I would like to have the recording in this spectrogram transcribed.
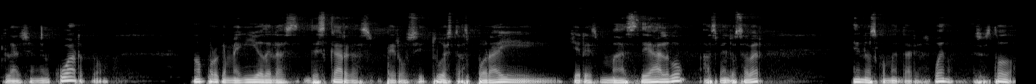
Clash en el cuarto. No porque me guío de las descargas, pero si tú estás por ahí y quieres más de algo, házmelo saber en los comentarios. Bueno, eso es todo.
